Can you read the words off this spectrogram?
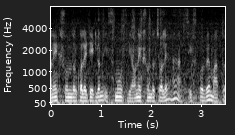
অনেক সুন্দর কোয়ালিটি এগুলো স্মুথলি অনেক সুন্দর চলে হ্যাঁ। সিক্স পড়বে মাত্র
